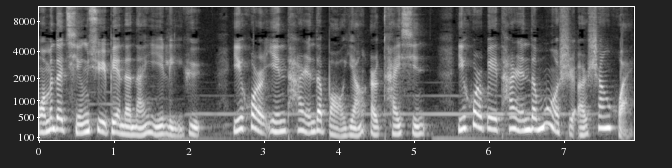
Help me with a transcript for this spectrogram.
我们的情绪变得难以理喻，一会儿因他人的褒扬而开心，一会儿被他人的漠视而伤怀。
